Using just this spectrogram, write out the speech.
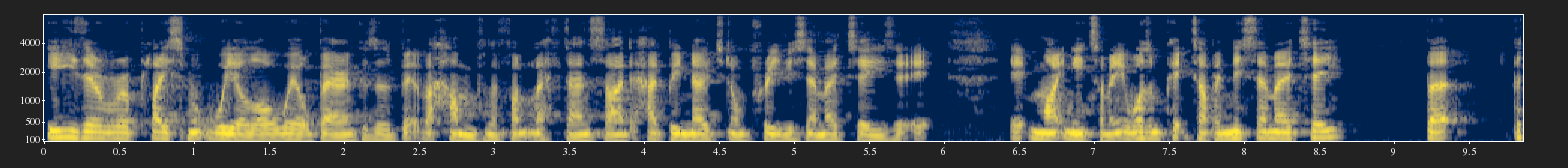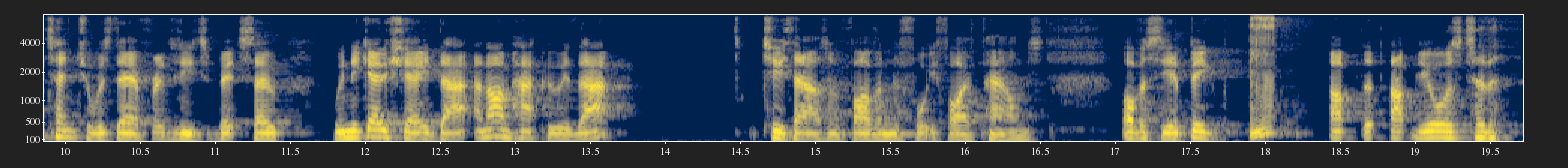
either a replacement wheel or wheel bearing because there's a bit of a hum from the front left hand side. It had been noted on previous MOTs. That it, it might need something. It wasn't picked up in this MOT, but potential was there for it to need a bit. So we negotiated that, and I'm happy with that. Two thousand five hundred forty-five pounds. Obviously, a big up the, up yours to the,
